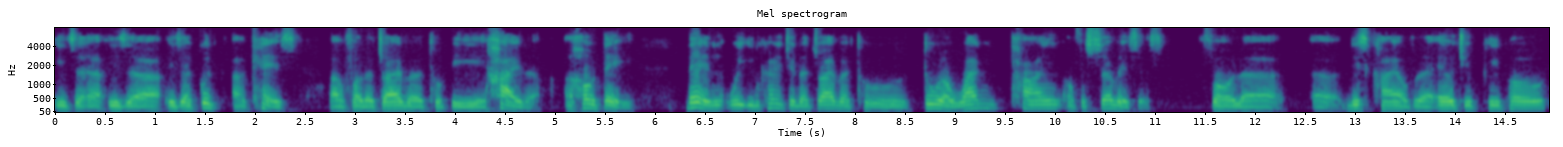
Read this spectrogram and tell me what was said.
is a is a is a good uh, case uh, for the driver to be hired a whole day then we encourage the driver to do a one time of services for the uh, this kind of the LG people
